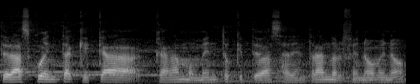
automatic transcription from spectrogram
te das cuenta que cada, cada momento que te vas adentrando al fenómeno,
